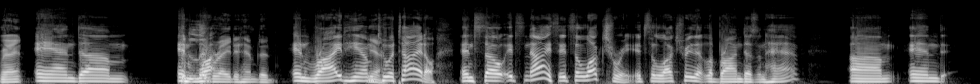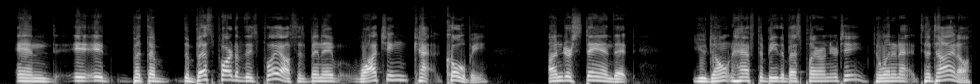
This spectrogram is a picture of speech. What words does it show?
right. and um And and liberated him to. and ride him Yeah. to a title. And so it's nice. It's a luxury. It's a luxury that LeBron doesn't have. Um and and it, it but the the best part of these playoffs has been able, watching Ka Kobe understand that you don't have to be the best player on your team to win a to title.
